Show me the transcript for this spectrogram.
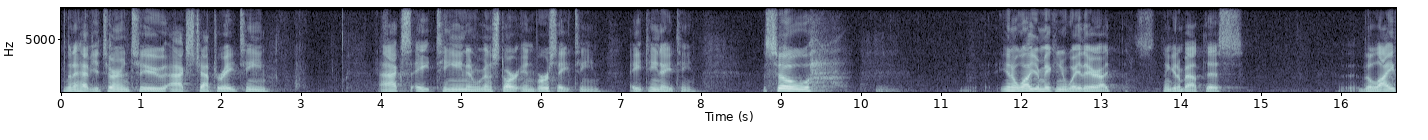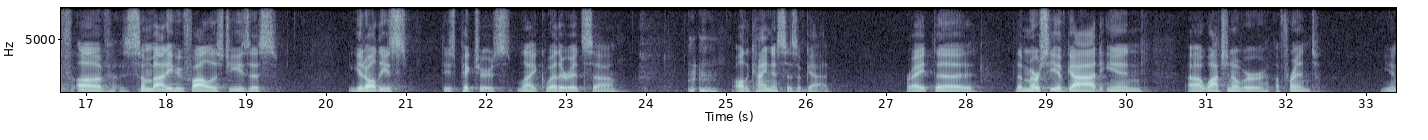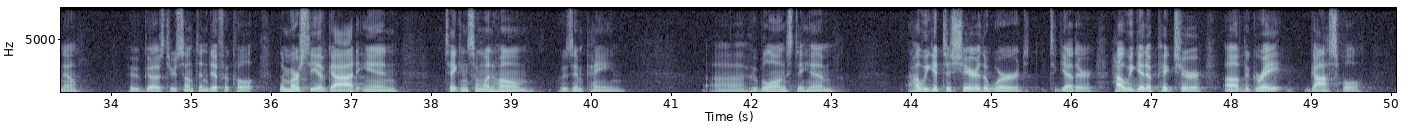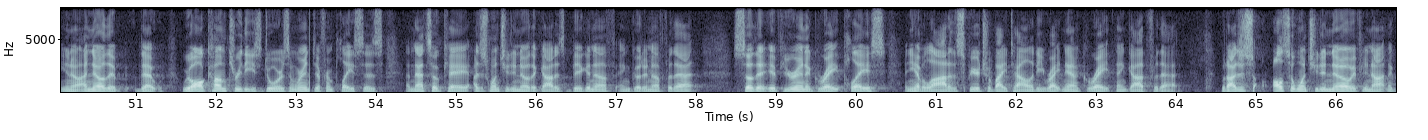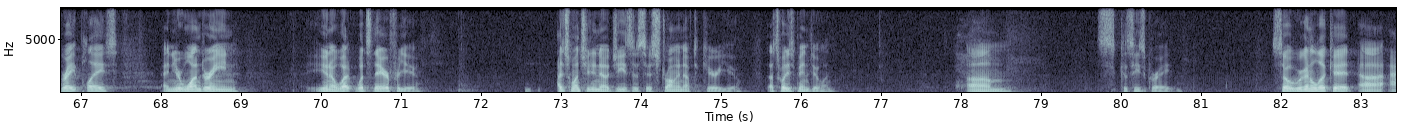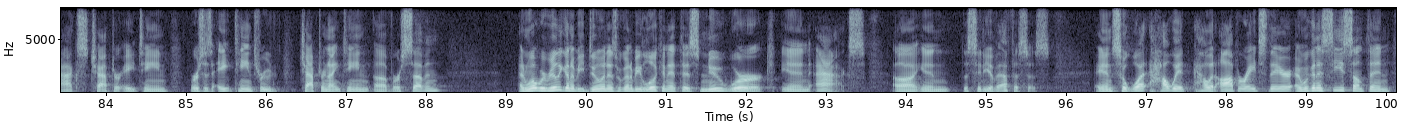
I'm going to have you turn to Acts chapter 18. Acts 18, and we're going to start in verse 18. 18, 18. So, you know, while you're making your way there, I was thinking about this. The life of somebody who follows Jesus, you get all these, these pictures, like whether it's uh, all the kindnesses of God, right? The the mercy of God in uh, watching over a friend, you know, who goes through something difficult, the mercy of God in taking someone home who's in pain, uh, who belongs to Him, how we get to share the word together, how we get a picture of the great gospel. You know, I know that, that we all come through these doors and we're in different places, and that's okay. I just want you to know that God is big enough and good enough for that so that if you're in a great place and you have a lot of spiritual vitality right now, great, thank God for that. But I just also want you to know if you're not in a great place and you're wondering, you know, what, what's there for you, I just want you to know Jesus is strong enough to carry you. That's what he's been doing. Um, because he's great. So we're going to look at uh, Acts chapter 18, verses 18 through chapter 19, uh, verse 7. And what we're really going to be doing is we're going to be looking at this new work in Acts uh, in the city of Ephesus. And so, what, how, it, how it operates there, and we're going to see something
